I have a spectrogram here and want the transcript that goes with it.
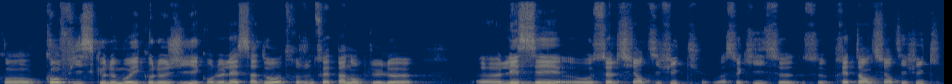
qu'on confisque le mot écologie et qu'on le laisse à d'autres. Je ne souhaite pas non plus le laisser aux seuls scientifiques ou à ceux qui se, prétendent scientifiques.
